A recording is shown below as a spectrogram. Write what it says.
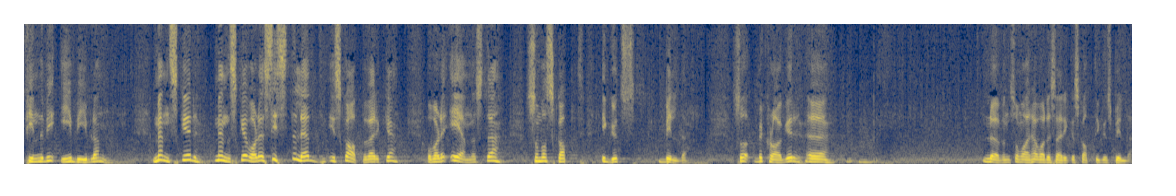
finner vi i Bibelen. Mennesker, Mennesket var det siste ledd i skaperverket og var det eneste som var skapt i Guds bilde. Så beklager eh, Løven som var her, var dessverre ikke skapt i Guds bilde.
